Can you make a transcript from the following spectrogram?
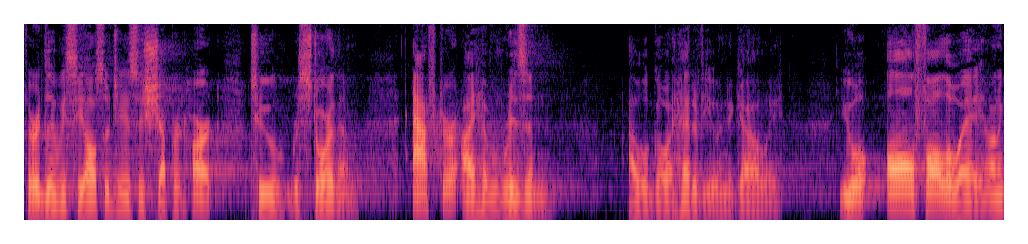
Thirdly, we see also Jesus' shepherd heart to restore them. After I have risen, I will go ahead of you into Galilee. You will all fall away on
